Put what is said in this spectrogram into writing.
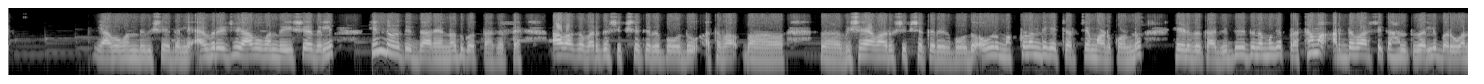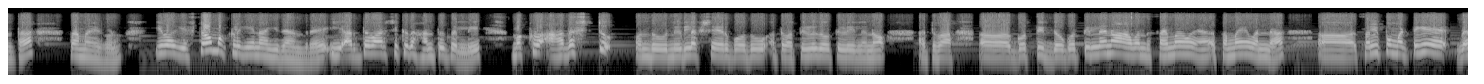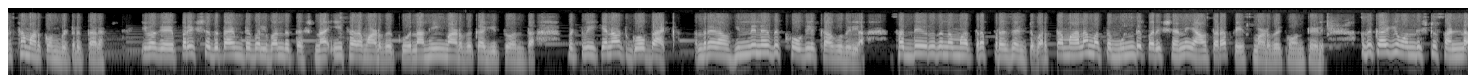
ಯಾವ ಒಂದು ವಿಷಯದಲ್ಲಿ ಅವರೇಜ್ ಯಾವ ಒಂದು ವಿಷಯದಲ್ಲಿ ಹಿಂದುಳಿದಿದ್ದಾರೆ ಅನ್ನೋದು ಗೊತ್ತಾಗುತ್ತೆ. ಆವಾಗ ವರ್ಗ ಶಿಕ್ಷಕರಿರ್ಬೋದು ಅಥವಾ ವಿಷಯವಾರು ಶಿಕ್ಷಕರಿರ್ಬೋದು, ಅವರು ಮಕ್ಕಳೊಂದಿಗೆ ಚರ್ಚೆ ಮಾಡಿಕೊಂಡು ಹೇಳಬೇಕಾಗಿದ್ದು, ಇದು ನಮಗೆ ಪ್ರಥಮ ಅರ್ಧವಾರ್ಷಿಕ ಹಂತದಲ್ಲಿ ಬರುವಂತಹ ಸಮಯಗಳು. ಇವಾಗ ಎಷ್ಟೋ ಮಕ್ಕಳಿಗೆ ಏನಾಗಿದೆ ಅಂದ್ರೆ, ಈ ಅರ್ಧವಾರ್ಷಿಕದ ಹಂತದಲ್ಲಿ ಮಕ್ಕಳು ಆದಷ್ಟು ಒಂದು ನಿರ್ಲಕ್ಷ್ಯ ಇರ್ಬೋದು, ಅಥವಾ ತಿಳಿದೋ ತಿಳಿಲೇನೋ, ಅಥವಾ ಗೊತ್ತಿದ್ದೋ ಗೊತ್ತಿಲ್ಲೇನೋ ಆ ಒಂದು ಸಮಯ, ಸಮಯವನ್ನ ಸ್ವಲ್ಪ ಮಟ್ಟಿಗೆ ವ್ಯರ್ಥ ಮಾಡ್ಕೊಂಡ್ಬಿಟ್ಟಿರ್ತಾರೆ. ಇವಾಗ ಪರೀಕ್ಷೆದ ಟೈಮ್ ಟೇಬಲ್ ಬಂದ ತಕ್ಷಣ ಈ ತರ ಮಾಡ್ಬೇಕು, ನಾನು ಹಿಂಗ್ ಮಾಡ್ಬೇಕಾಗಿತ್ತು ಅಂತ. But we cannot go back ಅಂದ್ರೆ ನಾವು ಹಿಂದಿನದಕ್ಕೆ ಹೋಗ್ಲಿಕ್ಕೆ ಆಗುದಿಲ್ಲ. ಸದ್ಯ ಇರುವುದು ನಮ್ಮ ಹತ್ರ ಪ್ರೆಸೆಂಟ್ ವರ್ತಮಾನ ಮತ್ತು ಮುಂದೆ ಪರೀಕ್ಷೆಯನ್ನು ಯಾವ ತರ ಫೇಸ್ ಮಾಡ್ಬೇಕು ಅಂತ ಹೇಳಿ ಅದಕ್ಕಾಗಿ ಒಂದಿಷ್ಟು ಸಣ್ಣ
